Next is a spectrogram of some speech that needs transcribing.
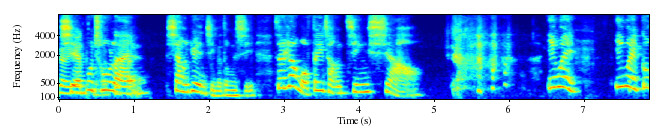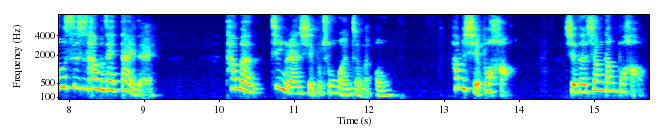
写不出来像愿景的东西，这让我非常惊吓哦。因为，因为公司是他们在带的，诶，他们竟然写不出完整的 O，他们写不好，写的相当不好。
